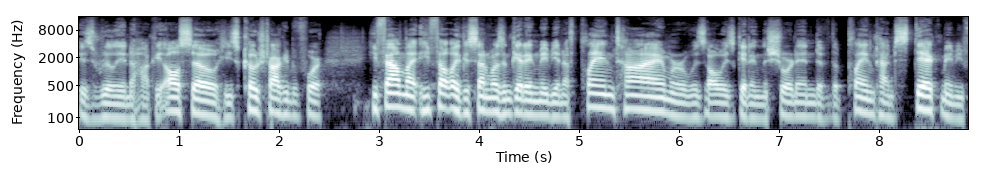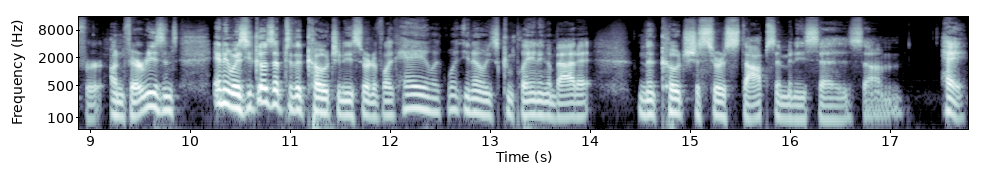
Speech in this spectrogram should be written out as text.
is really into hockey. Also, he's coached hockey before he found like he felt like his son wasn't getting maybe enough playing time or was always getting the short end of the playing time stick maybe for unfair reasons anyways he goes up to the coach and he's sort of like hey like what you know he's complaining about it and the coach just sort of stops him and he says um, hey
